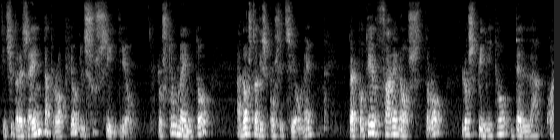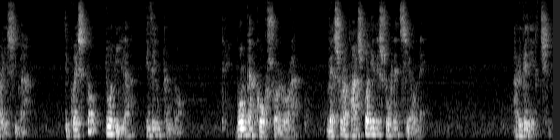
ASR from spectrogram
che ci presenta proprio il sussidio, lo strumento a nostra disposizione per poter fare nostro lo spirito della Quaresima di questo 2021. Buon percorso allora, verso la Pasqua di Resurrezione. Arrivederci.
